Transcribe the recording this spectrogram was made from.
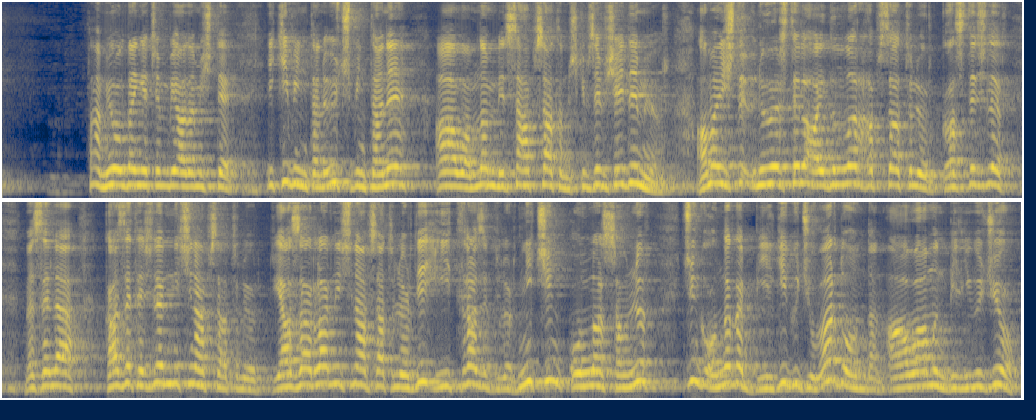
Tamam yoldan geçen bir adam işte 2000 tane, 3000 tane avamdan birisi hapse atılmış. Kimse bir şey demiyor. Ama işte üniversiteli aydınlar hapse atılıyor. Gazeteciler, mesela gazeteciler niçin hapse atılıyor? Yazarlar niçin hapse atılıyor diye itiraz ediliyor. Niçin? Onlar savunuyor. Çünkü onlarda bilgi gücü var da ondan. Avamın bilgi gücü yok.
